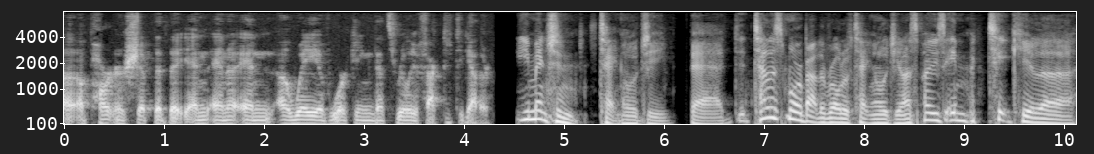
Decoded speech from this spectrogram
a, partnership that they and and and a way of working that's really effective together. You mentioned technology there. Tell us more about the role of technology, and I suppose in particular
